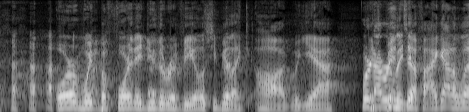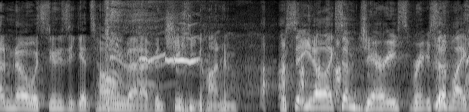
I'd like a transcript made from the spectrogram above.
or wait, before they do the reveal, she'd be like, "Oh, well, yeah, We're it's not really tough. I gotta let him know as soon as he gets home that I've been cheating on him." Or so, you know, like some Jerry Springer, some like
